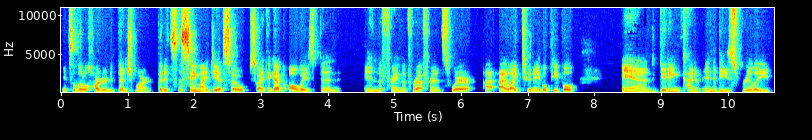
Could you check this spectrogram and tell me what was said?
it's a little harder to benchmark, but it's the same idea. So, so I think I've always been in the frame of reference where I, I like to enable people and getting kind of into these really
